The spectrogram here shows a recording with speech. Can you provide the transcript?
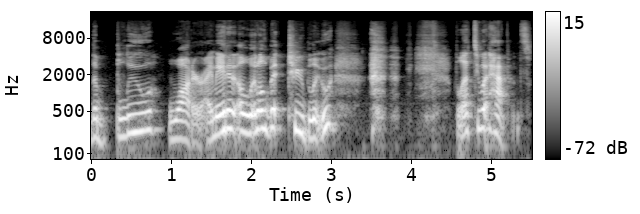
the blue water. I made it a little bit too blue, but let's see what happens.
